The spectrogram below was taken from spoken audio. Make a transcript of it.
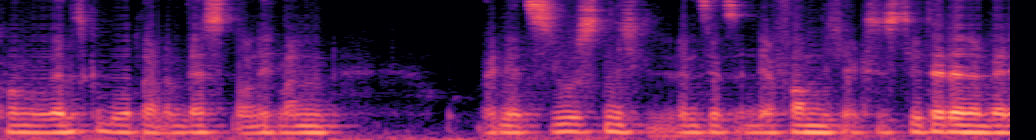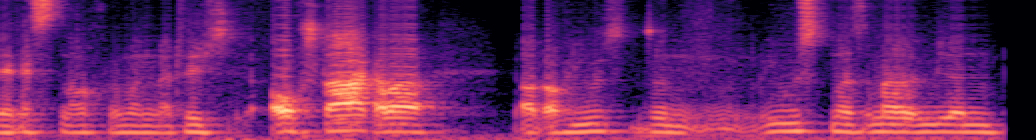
Konkurrenz geboten hat im Westen. Und ich meine, wenn jetzt Houston nicht, wenn es jetzt in der Form nicht existiert hätte, dann wäre der Westen auch, wenn man natürlich auch stark, aber ja, auch Houston, Houston, was immer irgendwie dann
